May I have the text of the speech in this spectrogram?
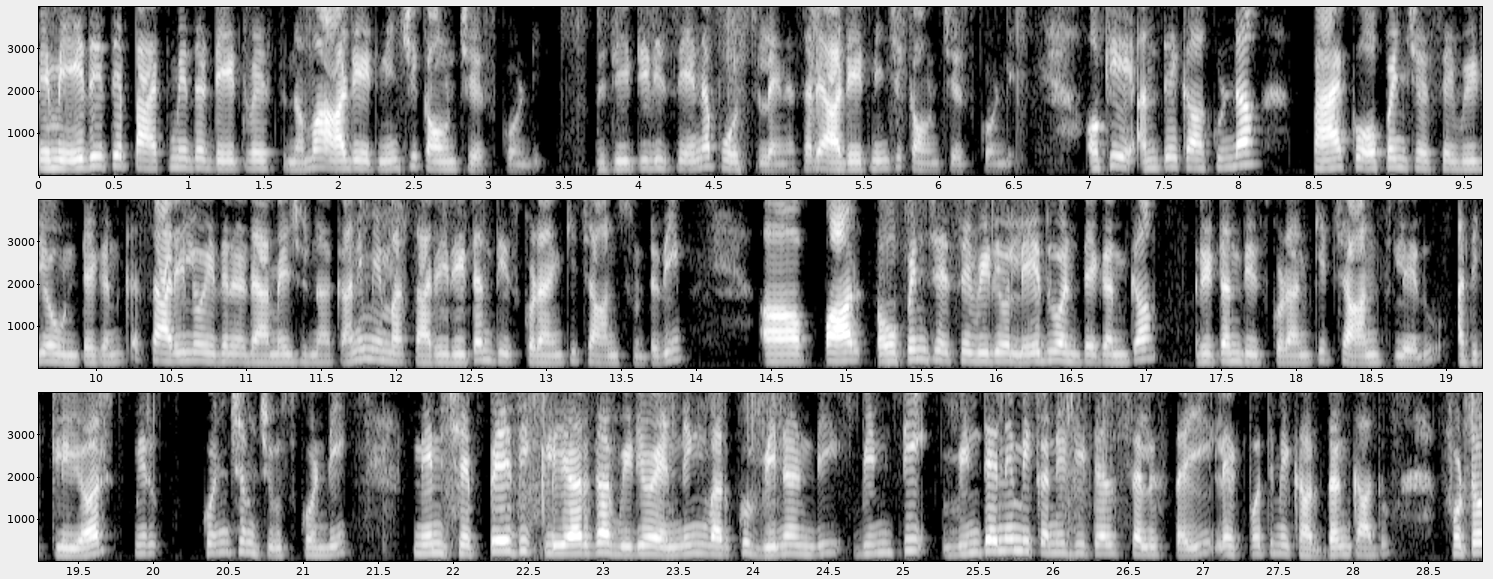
మేము ఏదైతే ప్యాక్ మీద డేట్ వేస్తున్నామో ఆ డేట్ నుంచి కౌంట్ చేసుకోండి. డిటీడీసీ అయినా పోస్టల్ అయినా సరే ఆ డేట్ నుంచి కౌంట్ చేసుకోండి. ఓకే అంతేకాకుండా ప్యాక్ ఓపెన్ చేసే వీడియో ఉంటే కనుక శారీలో ఏదైనా డ్యామేజ్ ఉన్నా కానీ మేము ఆ శారీ రిటర్న్ తీసుకోవడానికి ఛాన్స్ ఉంటుంది. పార్ ఓపెన్ చేసే వీడియో లేదు అంటే కనుక రిటర్న్ తీసుకోవడానికి ఛాన్స్ లేదు. అది క్లియర్ మీరు కొంచెం చూసుకోండి. నేను చెప్పేది క్లియర్గా వీడియో ఎండింగ్ వరకు వినండి. వింటి వింటేనే మీకు అన్ని డీటెయిల్స్ తెలుస్తాయి. లేకపోతే మీకు అర్థం కాదు. ఫోటో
